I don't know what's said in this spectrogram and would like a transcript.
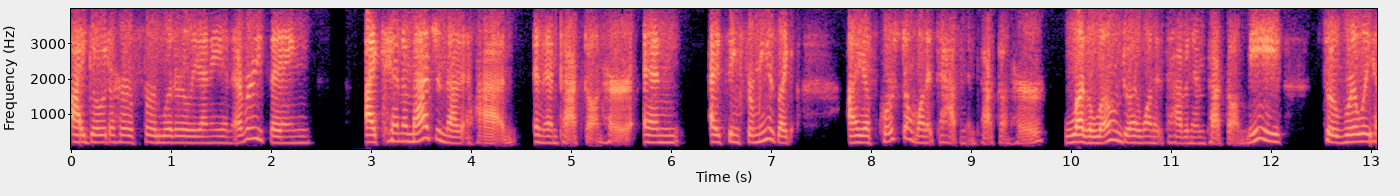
I go to her for literally any and everything, I can't imagine that it had an impact on her. And I think for me is like, I of course don't want it to have an impact on her, let alone do I want it to have an impact on me. So really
